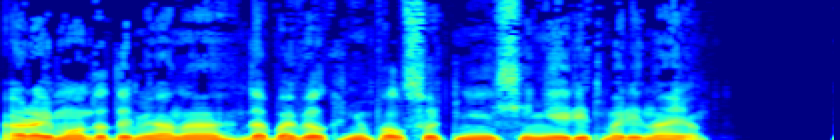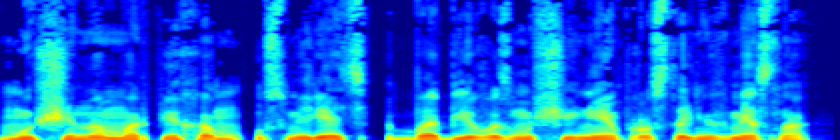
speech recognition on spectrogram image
а Раймонда Дамиана добавил к ним полсотни синерит Маринаю. Мужчинам-морпехам усмирять бабье возмущение просто невместно —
